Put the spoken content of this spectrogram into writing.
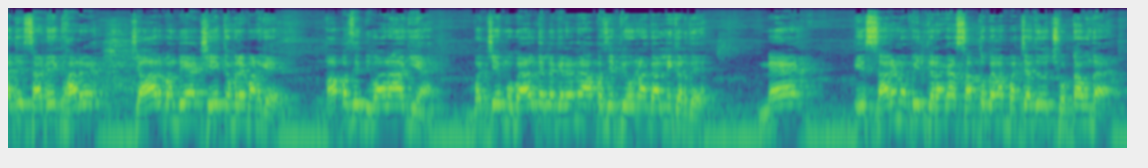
ਅੱਜ ਸਾਡੇ ਘਰ ਚਾਰ ਬੰਦੇ ਆ 6 ਕਮਰੇ ਬਣ ਗਏ। ਆਪਸ ਵਿੱਚ ਦੀਵਾਰਾਂ ਆ ਗਈਆਂ। ਬੱਚੇ ਮੋਬਾਈਲ ਤੇ ਲੱਗੇ ਰਹਿੰਦੇ ਆਪਸ ਵਿੱਚ ਪਿਓ ਨਾਲ ਗੱਲ ਨਹੀਂ ਕਰਦੇ। ਮੈਂ ਇਹ ਸਾਰਿਆਂ ਨੂੰ ਅਪੀਲ ਕਰਾਂਗਾ ਸਭ ਤੋਂ ਪਹਿਲਾਂ ਬੱਚਾ ਜਦੋਂ ਛੋਟਾ ਹੁੰਦਾ ਹੈ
